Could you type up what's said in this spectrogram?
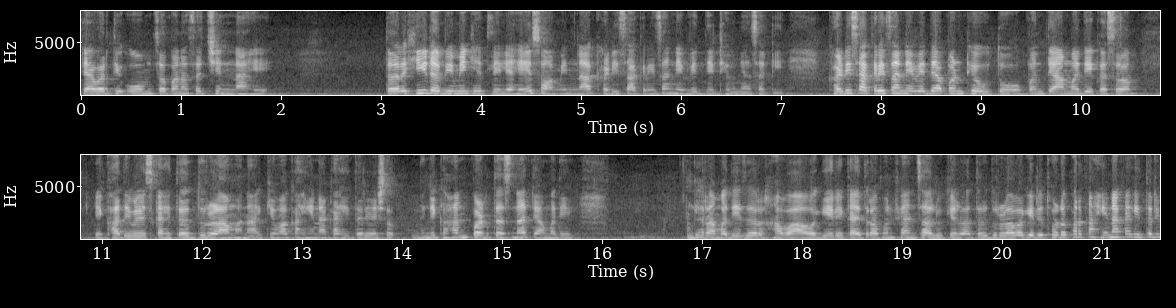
त्यावरती ओमचं पण असं चिन्ह आहे. तर ही डबी मी घेतलेली आहे स्वामींना खडी साखरेचा नैवेद्य ठेवण्यासाठी. खडी साखरेचा नैवेद्य आपण ठेवतो पण त्यामध्ये कसं एखाद्या वेळेस काहीतरी धुरळा म्हणा किंवा काही ना काहीतरी असं म्हणजे घाण पडतंच ना त्यामध्ये. घरामध्ये जर हवा वगैरे काहीतरी तर आपण फॅन चालू केला तर धुळा वगैरे थोडंफार काही ना काहीतरी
